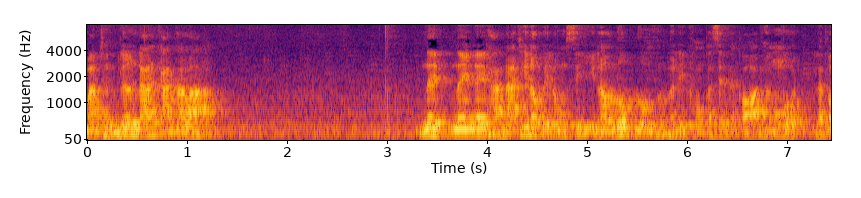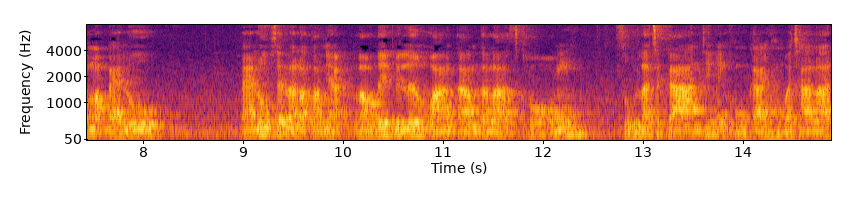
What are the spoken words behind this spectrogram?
มาถึงเรื่องด้านการตลาด ในในในฐานะที่เราไปลงสีเรารวบรวมผลผลิตของเกษตรกรทั้งหมด แล้วก็มาแปรรูป แปรรูปเสร็จแล้วเราตอนเนี้ยเราได้ไปเริ่มวางตามตลาดของศูนย์ราชการที่เป็นโครงการของประชารัฐ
